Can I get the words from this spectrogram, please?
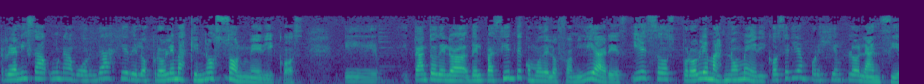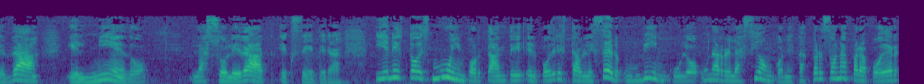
realiza un abordaje de los problemas que no son médicos, eh, tanto del paciente como de los familiares. Y esos problemas no médicos serían, por ejemplo, la ansiedad, el miedo, la soledad, etcétera. Y en esto es muy importante el poder establecer un vínculo, una relación con estas personas para poder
